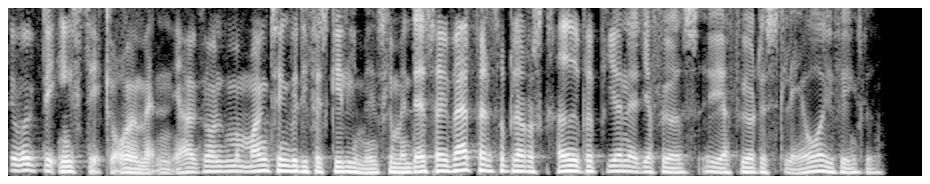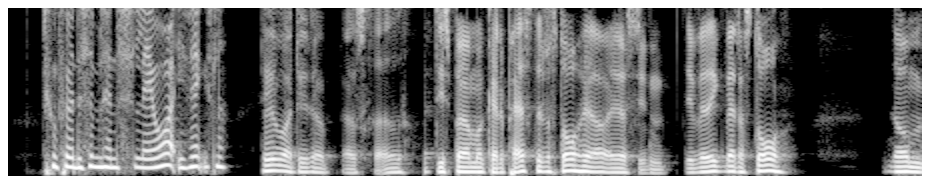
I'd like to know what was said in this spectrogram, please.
Det var ikke det eneste, jeg gjorde med manden. Jeg har gjort mange ting ved de forskellige mennesker, men altså, i hvert fald så blev der skrevet i papirerne, at jeg førte, jeg førte slaver i fængslet. Du førte simpelthen slaver i fængslet. Det var det, der blev skrevet. De spørger mig, kan det passe, det der står her? Og jeg siger, "Men det ved ikke, hvad der står. Når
